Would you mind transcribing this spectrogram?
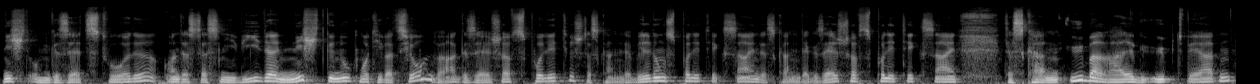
nicht umgesetzt wurde und dass das nie wieder nicht genug Motivation war, gesellschaftspolitisch, das kann in der Bildungspolitik sein, das kann in der Gesellschaftspolitik sein, das kann überall geübt werden,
